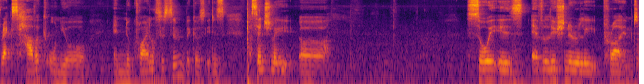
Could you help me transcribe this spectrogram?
wreaks havoc on your endocrinal system because it is essentially uh, soy is evolutionarily primed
